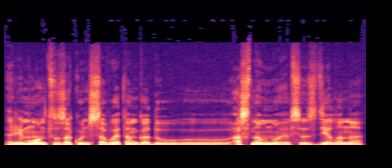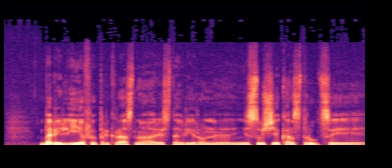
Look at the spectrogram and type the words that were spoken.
ремонт закончится в этом году. Основное все сделано. Барельефы прекрасно реставрированы, несущие конструкции,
